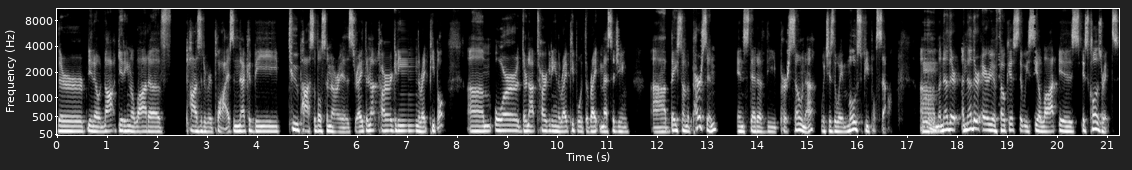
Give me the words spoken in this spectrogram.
they're you know not getting a lot of positive replies, and that could be two possible scenarios, right? They're not targeting the right people, um, or they're not targeting the right people with the right messaging uh, based on the person instead of the persona, which is the way most people sell. Um, mm. Another another area of focus that we see a lot is is close rates.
